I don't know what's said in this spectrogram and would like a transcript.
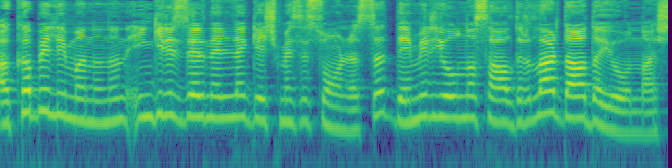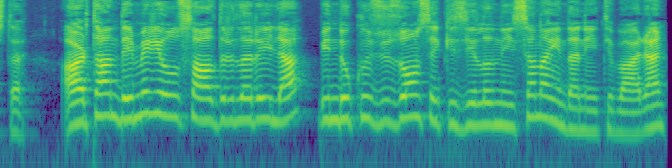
Akabe limanının İngilizlerin eline geçmesi sonrası demir yoluna saldırılar daha da yoğunlaştı. Artan demiryolu saldırılarıyla 1918 yılı Nisan ayından itibaren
